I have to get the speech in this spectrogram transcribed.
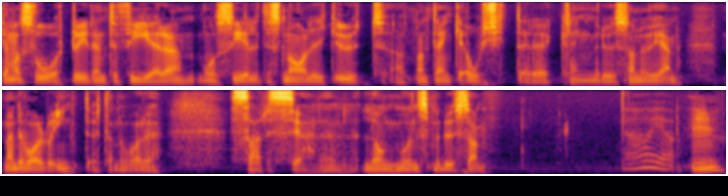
kan vara svårt att identifiera och se lite snarlik ut. Att man tänker, oh shit, är det klängmedusan nu igen? Men det var det då inte, utan det var det sarsia, långmunsmedusan. Ja, ja. Mm.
